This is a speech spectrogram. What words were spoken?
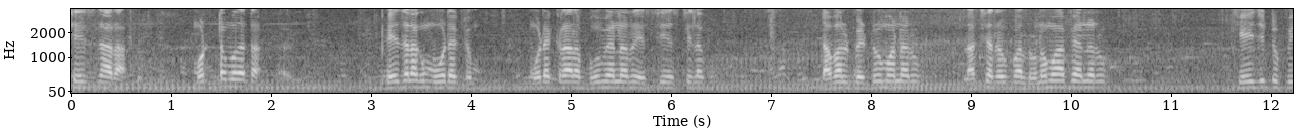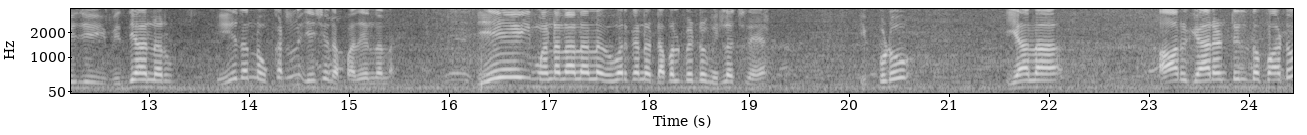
చేసినారా? మొట్టమొదట పేదలకు మూడెక మూడెకరాల భూమి అన్నారు ఎస్సీ ఎస్టీలకు. డబల్ బెడ్రూమ్ అన్నారు లక్ష రూపాయలు రుణమాఫీ అన్నారు కేజీ టు పీజీ విద్య అన్నారు. ఏదన్నా ఒక్కటనే చేసారా పదేళ్ళలో ఏ మండలాలలో ఎవరికన్నా డబల్ బెడ్రూమ్ ఇల్లు వచ్చినాయా? ఇప్పుడు ఇవాళ ఆరు గ్యారంటీలతో పాటు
